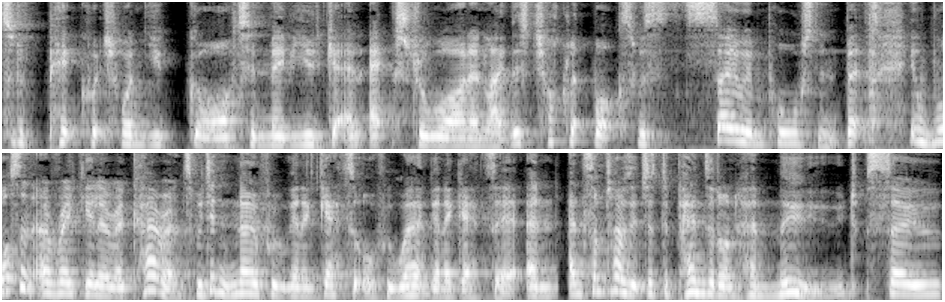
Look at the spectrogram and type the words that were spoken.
sort of pick which one you got and maybe you'd get an extra one and like this chocolate box was so important but it wasn't a regular occurrence. We didn't know if we were going to get it or if we weren't going to get it and and sometimes it just depended on her mood. So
